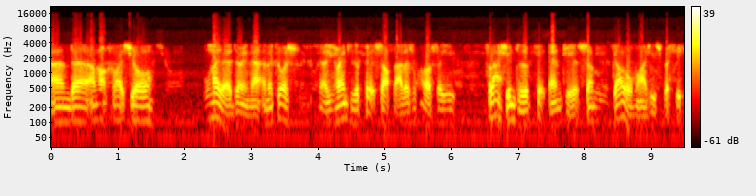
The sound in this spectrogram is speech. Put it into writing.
and uh, I'm not quite sure why they're doing that. And of course, you, know, you enter the pits off that as well, so you flash into the pit entry at some god almighty speed.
